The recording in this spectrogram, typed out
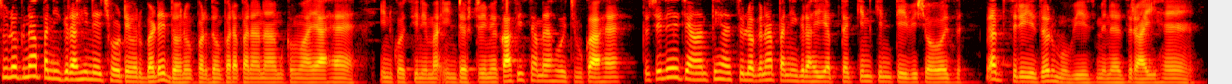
सुलगना पनिग्राही ने छोटे और बड़े दोनों पर्दों पर अपना नाम कमाया है। इनको सिनेमा इंडस्ट्री में काफ़ी समय हो चुका है। तो चलिए जानते हैं सुलगना पनिग्राही अब तक किन किन टीवी शोज़, वेब सीरीज़ और मूवीज़ में नज़र आई हैं।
